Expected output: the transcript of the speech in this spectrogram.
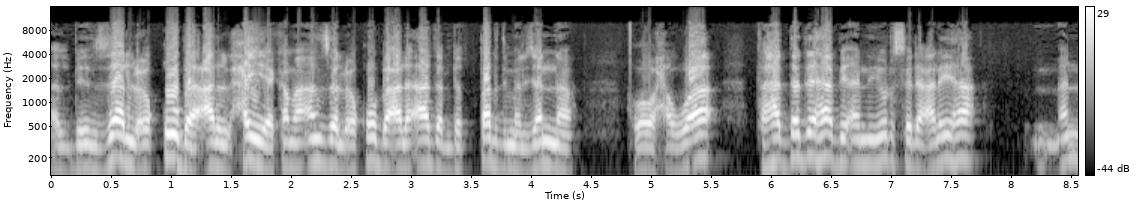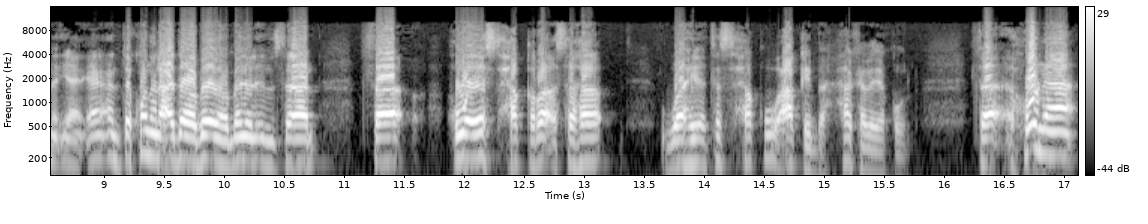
بإنزال العقوبة على الحية كما أنزل العقوبة على آدم بالطرد من الجنة هو وحواء فهددها بأن يرسل عليها أن, يعني أن تكون العداوة بينه وبين الإنسان فهو يسحق رأسها وهي تسحق عقبه هكذا يقول فهنا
